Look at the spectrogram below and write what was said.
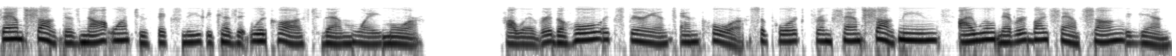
Samsung does not want to fix these because it would cost them way more. However the whole experience and poor support from Samsung means I will never buy Samsung again.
